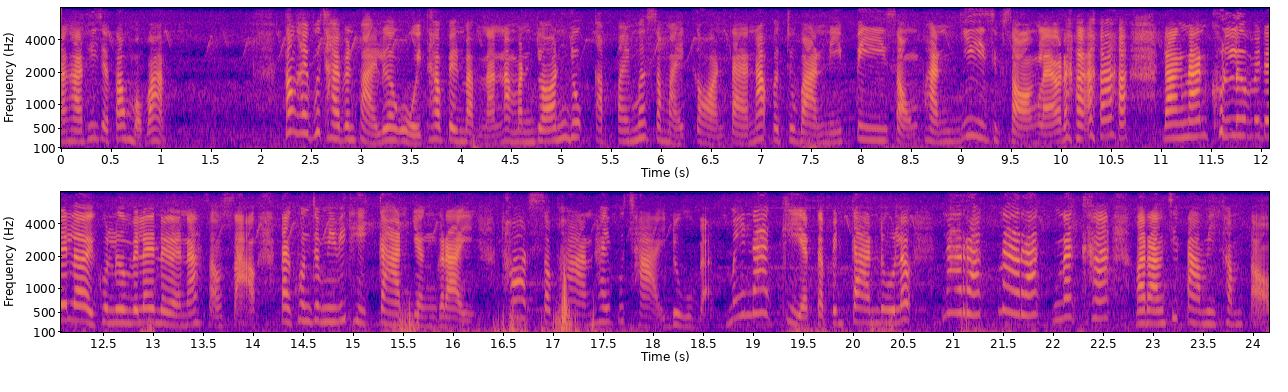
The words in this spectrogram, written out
นะคะที่จะต้องบอกว่า ต้องให้ผู้ชายเป็นฝ่ายเลือกโอ้ยถ้าเป็นแบบนั้นน่ะมันย้อนยุคกลับไปเมื่อสมัยก่อน แต่ณปัจจุบันนี้ปี 2022 แล้วนะ ดังนั้นคุณลืมไม่ได้เลย คุณลืมไปเลยเลยนะ สาวๆ แต่คุณจะมีวิธีการอย่างไร ทอดสะพานให้ผู้ชายดูแบบ ไม่น่าเกลียดแต่เป็นการดูแล้วน่ารักน่า นะคะ มาดามชิตามีคำตอบ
